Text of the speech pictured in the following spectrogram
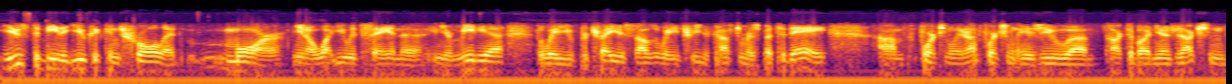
used to be that you could control it more. You know what you would say in the in your media, the way you portray yourselves, the way you treat your customers. But today, um, fortunately or unfortunately, as you uh, talked about in your introduction,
